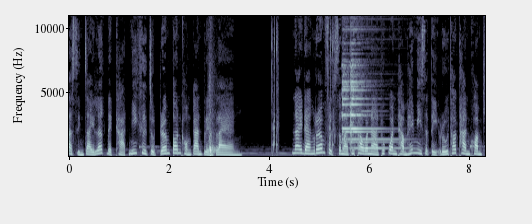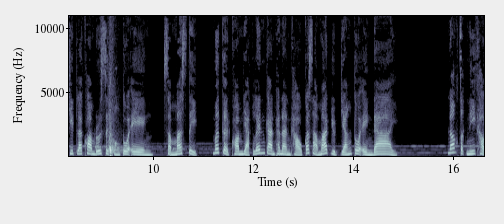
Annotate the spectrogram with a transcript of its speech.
ตัดสินใจเลิกเด็ดขาดนี่คือจุดเริ่มต้นของการเปลี่ยนแปลง นายแดงเริ่มฝึกสมาธิภาวนาทุกวันทำให้มีสติรู้เท่าทันความคิดและความรู้สึกของตัวเอง สัมมาสติ เมื่อเกิดความอยากเล่นการพนันเขาก็สามารถหยุดยั้งตัวเองได้ นอกจากนี้เขา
